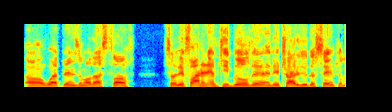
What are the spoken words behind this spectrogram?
uh, weapons and all that stuff. So they find an empty building and they try to do the same thing.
